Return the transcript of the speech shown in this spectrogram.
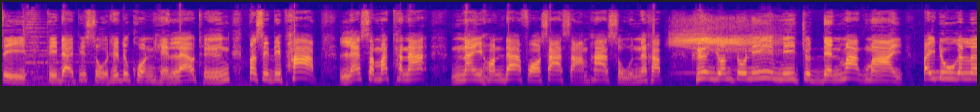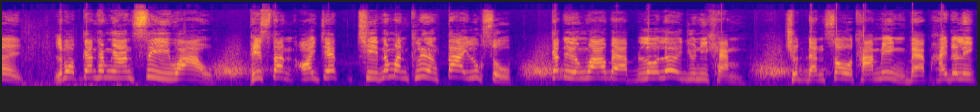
ซีที่ได้พิสูจน์ให้ทุกคนเห็นแล้วถึงประสิทธิภาพและสมรรถนะใน Honda Forza 350 นะครับ เครื่องยนต์ตัวนี้มีจุดเด่นมากมาย ไปดูกันเลย ระบบการทำงาน 4 วาล์วพิสตันออยเจ็ตฉีดน้ำมันเครื่องใต้ลูกสูบ กระเดื่องวาล์วแบบโรลเลอร์ยูนิแคมชุดดันโซ่ทามิ่งแบบไฮดรอลิก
